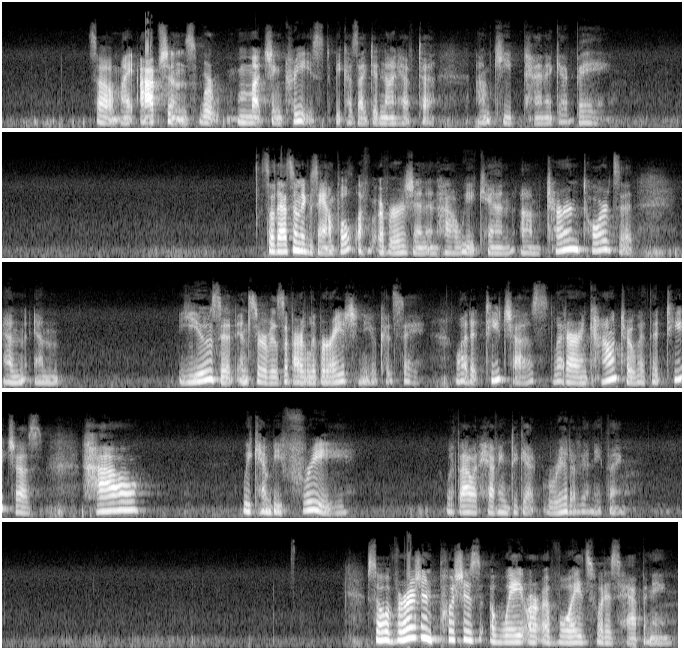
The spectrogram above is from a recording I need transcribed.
So my options were much increased because I did not have to um, keep panic at bay. So that's an example of aversion and how we can um, turn towards it and, and use it in service of our liberation, you could say. Let it teach us, let our encounter with it teach us how we can be free without having to get rid of anything. So aversion pushes away or avoids what is happening.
